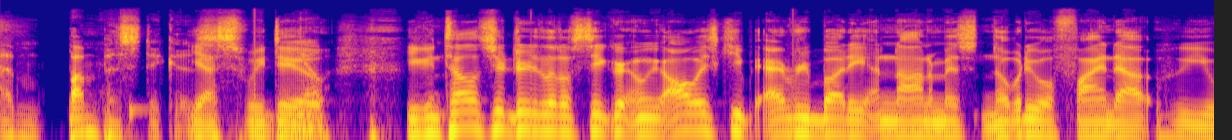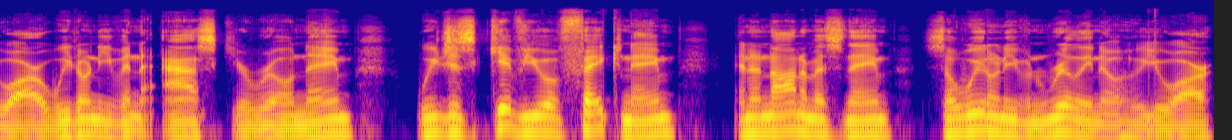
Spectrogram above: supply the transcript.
um, bumper stickers. Yes, we do. You can tell us your dirty little secret, and we always keep everybody anonymous. Nobody will find out who you are. We don't even ask your real name. We just give you a fake name, an anonymous name, so we don't even really know who you are.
